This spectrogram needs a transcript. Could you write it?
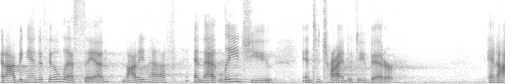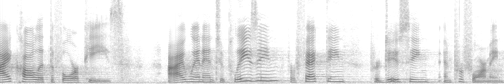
and I began to feel less than, not enough, and that leads you into trying to do better. And I call it the four P's. I went into pleasing, perfecting, producing, and performing.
